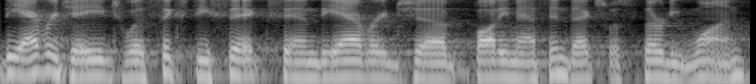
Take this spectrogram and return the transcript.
The average age was 66, and the average uh, body mass index was 31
